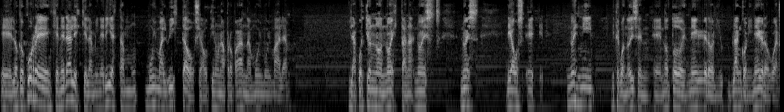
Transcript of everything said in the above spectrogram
Eh, lo que ocurre en general es que la minería está muy, mal vista, o sea, o tiene una propaganda muy, muy mala. Y la cuestión no, no es tan, no es, no es digamos, eh, eh, no es ni, viste, cuando dicen eh, no todo es negro, ni blanco ni negro, bueno,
